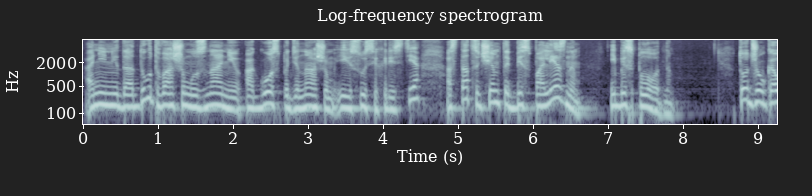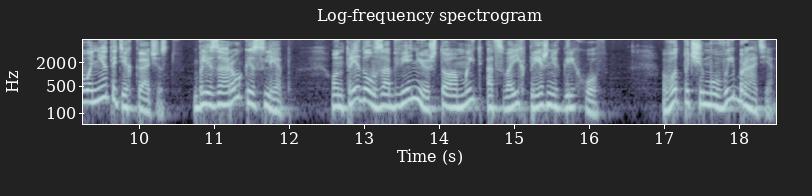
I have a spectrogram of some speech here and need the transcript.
они не дадут вашему знанию о Господе нашем Иисусе Христе остаться чем-то бесполезным – и бесплодным. Тот же, у кого нет этих качеств, близорук и слеп, он предал забвению, что омыть от своих прежних грехов. Вот почему вы, братья,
